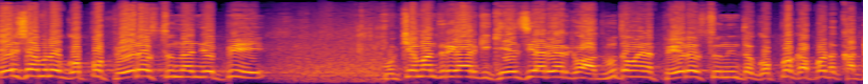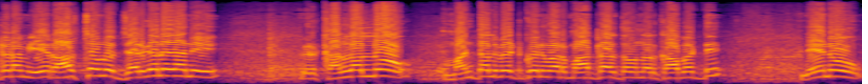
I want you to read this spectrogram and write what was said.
దేశంలో గొప్ప పేరు వస్తుందని చెప్పి ముఖ్యమంత్రి గారికి కేసీఆర్ గారికి అద్భుతమైన పేరు వస్తుంది. ఇంత గొప్ప కప్ప కట్టడం ఏ రాష్ట్రంలో జరగలేదని మీరు కళ్ళల్లో మంటలు పెట్టుకొని వారు మాట్లాడుతూ ఉన్నారు. కాబట్టి నేను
